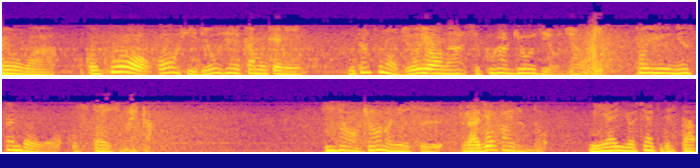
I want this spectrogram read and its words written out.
今日は国王王妃両陛下向けに2つの重要な祝賀行事を準備というニュース展望をお伝えしました。以上今日のニュースラジオカイランド宮井義明でした。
